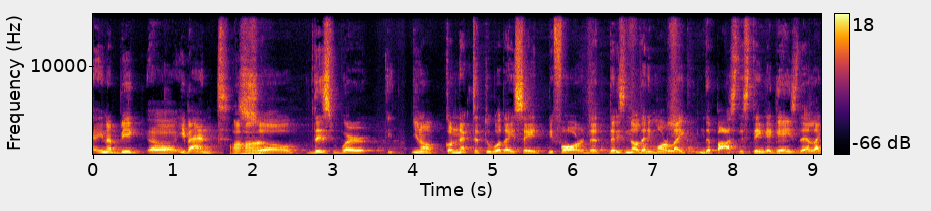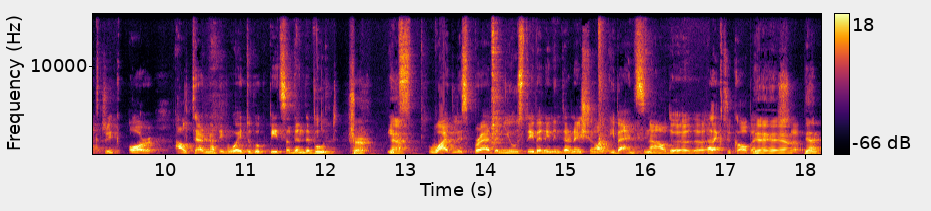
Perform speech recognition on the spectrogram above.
in a big uh, event. Uh-huh. So this were you know connected to what I said before that there is not anymore like in the past this thing against the electric or alternative way to cook pizza than the wood. Sure. Yeah. It's widely spread and used even in international events now. The the electric oven. Yeah, yeah, yeah. So- Yeah.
